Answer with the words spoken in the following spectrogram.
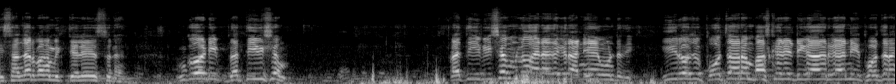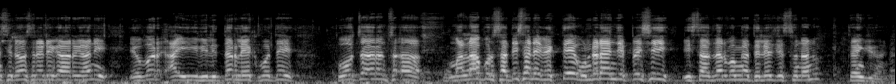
ఈ సందర్భంగా మీకు తెలియజేస్తున్నాను. ఇంకోటి ప్రతి విషయం ప్రతి విషయంలో ఆయన దగ్గర అన్యాయం ఉంటుంది. ఈరోజు పోచారం భాస్కర్ రెడ్డి గారు కానీ పోచారం శ్రీనివాసరెడ్డి గారు కానీ ఎవరు వీళ్ళిద్దరు లేకపోతే పోచారం మల్లాపూర్ సతీష్ అనే వ్యక్తే ఉండడని చెప్పేసి ఈ సందర్భంగా తెలియజేస్తున్నాను. థ్యాంక్ యూ అండి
